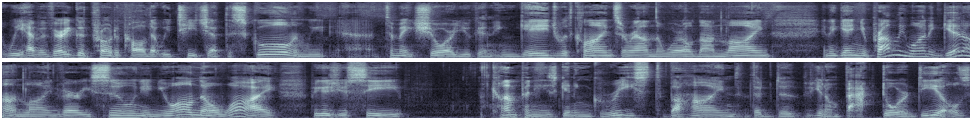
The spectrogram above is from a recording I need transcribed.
we have a very good protocol that we teach at the school and we uh, to make sure you can engage with clients around the world online. And again you probably want to get online very soon and you all know why because you see companies getting greased behind the, the, you know backdoor deals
